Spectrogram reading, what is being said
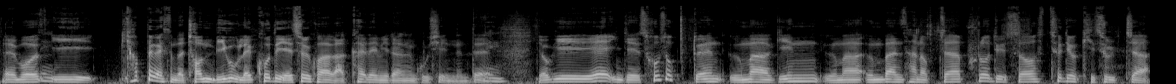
네, 뭐, 네. 이, 협회가 있습니다. 전 미국 레코드 예술과학 아카데미라는 곳이 있는데 네. 여기에 이제 소속된 음악인, 음악, 음반 산업자, 프로듀서, 스튜디오 기술자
